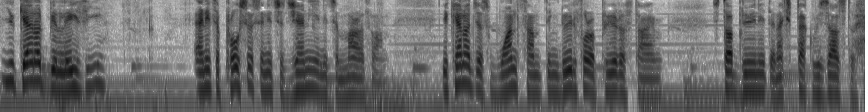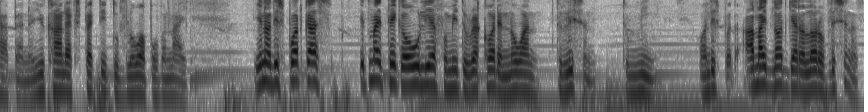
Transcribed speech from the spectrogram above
You cannot be lazy and it's a process and it's a journey and it's a marathon. You cannot just want something do it for a period of time stop doing it and expect results to happen. You can't expect it to blow up overnight. You know this podcast it might take a whole year for me to record and no one to listen to me on this but i might not get a lot of listeners.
